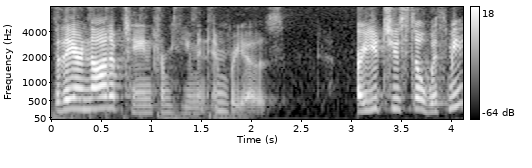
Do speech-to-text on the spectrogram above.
but they are not obtained from human embryos. Are you two still with me?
